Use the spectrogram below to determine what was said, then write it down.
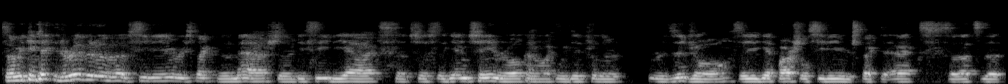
So we can take the derivative of CD with respect to the mesh, so dc dx, that's just, again, chain rule, kind of like we did for the residual. So you get partial CD with respect to x, so that's the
